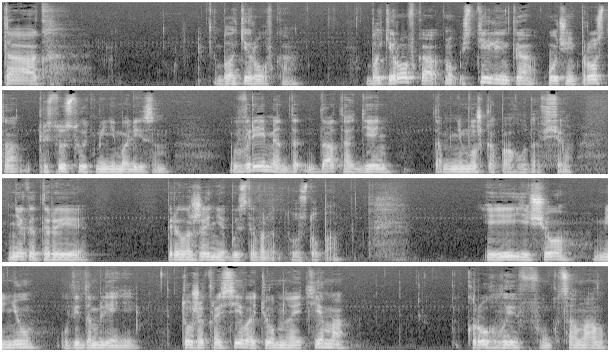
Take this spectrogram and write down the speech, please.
Так, блокировка. Блокировка, ну, стиленько, очень просто, присутствует минимализм. Время, дата, день, там немножко погода, все. Некоторые приложения быстрого доступа. И еще меню уведомлений. Тоже красивая темная тема, круглый функционал.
